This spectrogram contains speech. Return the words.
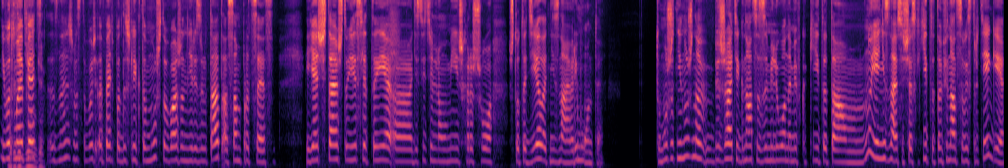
И вот мы опять, деньги. знаешь, мы с тобой опять подошли к тому, что важен не результат, а сам процесс. И я считаю, что если ты э, действительно умеешь хорошо что-то делать, не знаю, ремонты, то, может, не нужно бежать и гнаться за миллионами в какие-то там, ну, я не знаю сейчас, какие-то там финансовые стратегии,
